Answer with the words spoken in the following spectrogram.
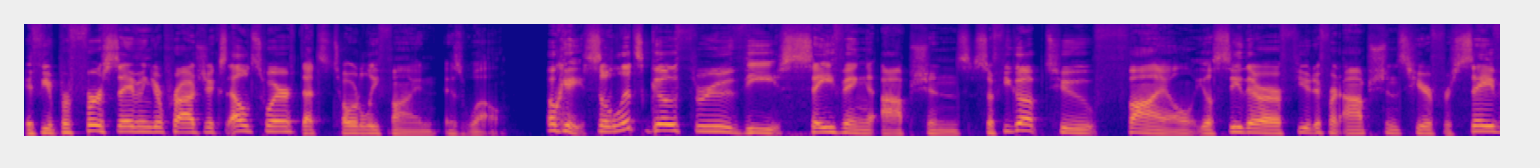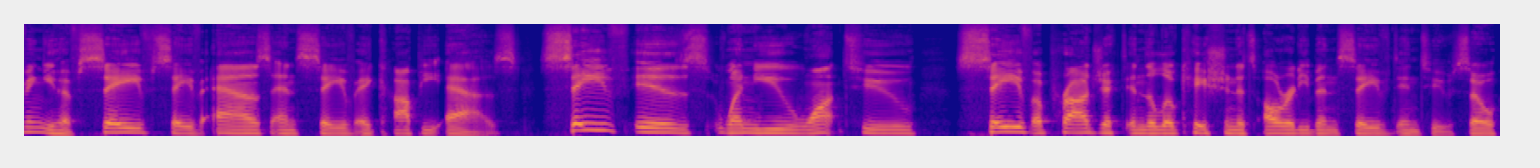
If you prefer saving your projects elsewhere, that's totally fine as well. Okay, so let's go through the saving options. So if you go up to File, you'll see there are a few different options here for saving. You have Save, Save As, and Save a Copy As. Save is when you want to save a project in the location it's already been saved into. So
